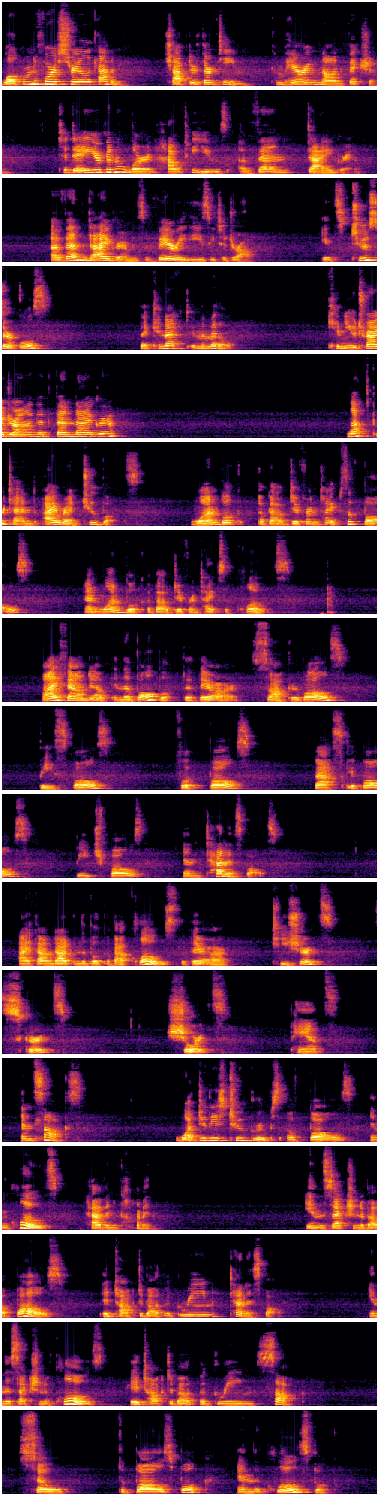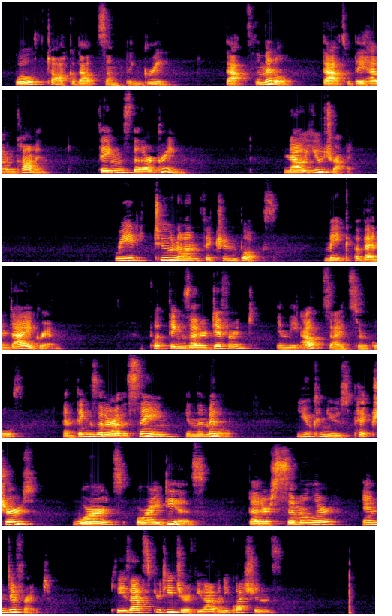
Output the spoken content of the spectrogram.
Welcome to Forest Trail Academy, Chapter 13 Comparing Nonfiction. Today you're going to learn how to use a Venn diagram. A Venn diagram is very easy to draw. It's two circles that connect in the middle. Can you try drawing a Venn diagram? Let's pretend I read two books. One book about different types of balls and one book about different types of clothes. I found out in the ball book that there are soccer balls, baseballs, footballs, basketballs, beach balls, and tennis balls. I found out in the book about clothes that there are t shirts, skirts, shorts, pants, and socks. What do these two groups of balls and clothes have in common? In the section about balls, it talked about a green tennis ball. In the section of clothes, it talked about a green sock. So the balls book and the clothes book both talk about something green. That's the middle. That's what they have in common. Things that are green. Now you try. Read two nonfiction books. Make a Venn diagram. Put things that are different in the outside circles and things that are the same in the middle. You can use pictures, words, or ideas that are similar and different. Please ask your teacher if you have any questions.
